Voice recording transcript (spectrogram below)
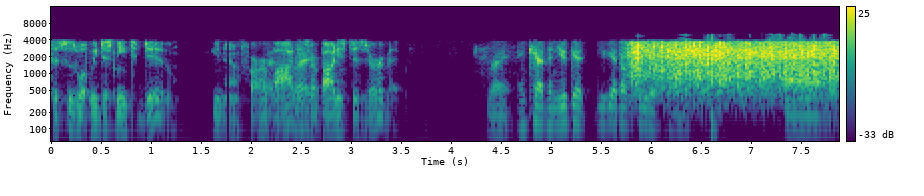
this is what we just need to do, you know, for our That's bodies. right. Our bodies deserve it. Right. And Kevin, you get you get up to your. Uh,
